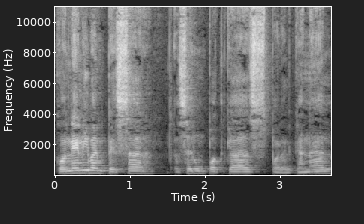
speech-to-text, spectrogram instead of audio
con él iba a empezar a hacer un podcast para el canal.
